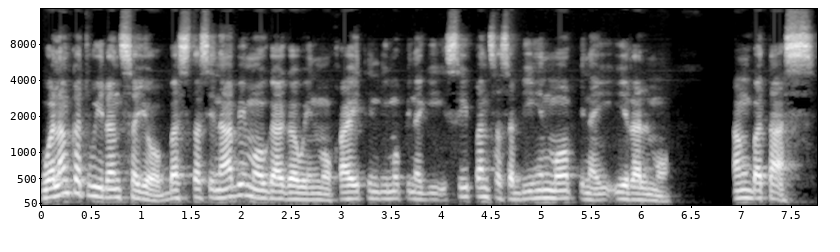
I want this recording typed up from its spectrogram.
Walang katwiran sa'yo, basta sinabi mo gagawin mo kahit hindi mo pinag-iisipan, sasabihin mo, pinaiiral mo. Ang batas,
